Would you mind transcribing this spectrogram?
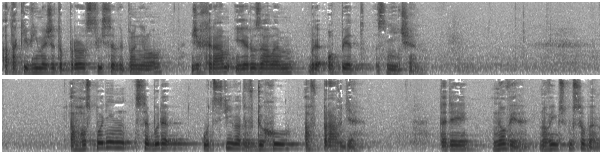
A taky víme, že to proroctví se vyplnilo, že chrám Jeruzalém bude opět zničen. A hospodin se bude uctívat v duchu a v pravdě. Tedy nově, novým způsobem.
